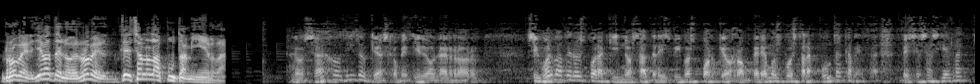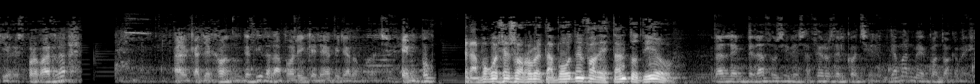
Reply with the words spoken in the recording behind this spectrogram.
Robert, llévatelo, eh, Robert, échalo a la puta mierda. Nos ha jodido que has cometido un error. Si vuelvo a veros por aquí, no saldréis vivos porque os romperemos vuestra puta cabeza. ¿Ves esa sierra? ¿Quieres probarla? Al callejón. Decida la poli que le ha pillado un coche. En poco. Tampoco es eso, Robert, tampoco te enfades tanto, tío. Dadle en pedazos y deshaceros del coche. Llamadme cuando acabéis.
